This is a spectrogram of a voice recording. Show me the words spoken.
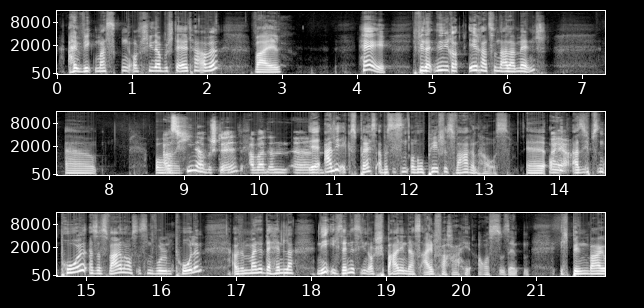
Einwegmasken aus China bestellt habe, weil, hey, ich bin ein irrationaler Mensch. Ähm, aus China bestellt, aber dann. Ähm äh, AliExpress, aber es ist ein europäisches Warenhaus. Äh, ah, ja. Also ich habe es in Polen, also das Warenhaus ist wohl in Polen, aber dann meinte der Händler, nee, ich sende es Ihnen aus Spanien, das ist einfacher auszusenden. Ich bin mal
